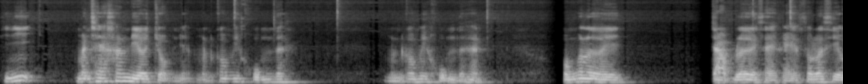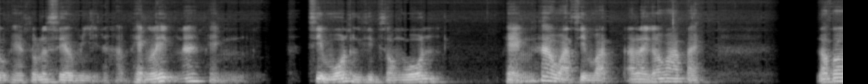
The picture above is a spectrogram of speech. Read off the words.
ทีนี้มันใช้ครั้งเดียวจบเนี่ย มันก็ไม่คุ้มนะ มันก็ไม่คุ้มนะฮะผมก็เลยจับเลยใส่แผงโซลาเซลล์แผงโซลาเซลล์มีนะครับ แผงเล็กนะ แผง สิบโวลต์ถึงสิบสองโวลต์แผงห้าวัตต์สิบวัตต์ อะไรก็ว่าไป แล้วก็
